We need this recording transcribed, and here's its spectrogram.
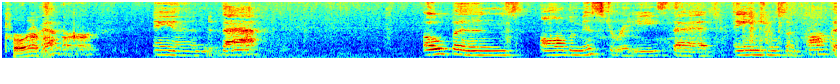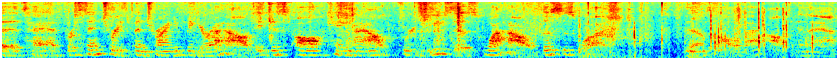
Forever. forever. And that opens all the mysteries that angels and prophets had for centuries been trying to figure out. It just all came out through Jesus. Wow, this is what this Yeah. is all about, and that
